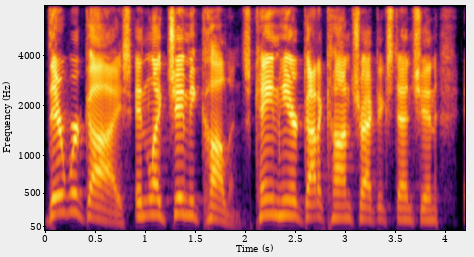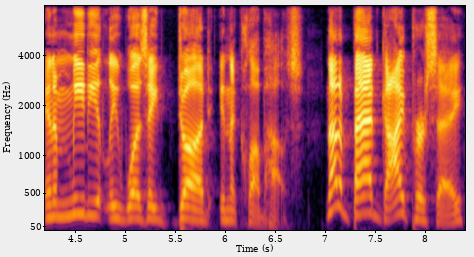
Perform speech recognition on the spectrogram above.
there were guys, and like Jamie Collins, came here, got a contract extension, and immediately was a dud in the clubhouse. Not a bad guy per se.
